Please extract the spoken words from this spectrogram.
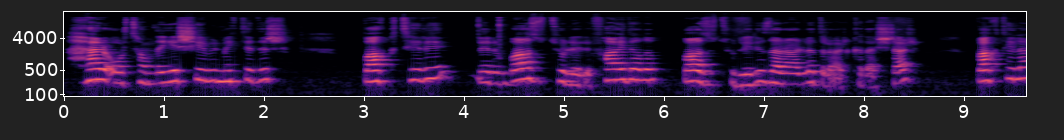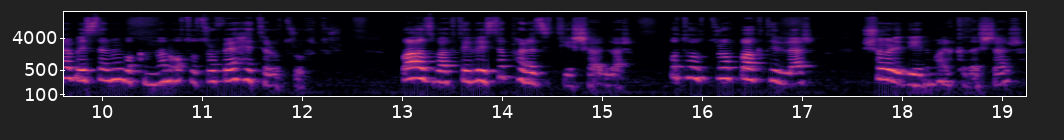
her ortamda yaşayabilmektedir. Bakterilerin bazı türleri faydalı, bazı türleri zararlıdır arkadaşlar. Bakteriler beslenme bakımından ototrof ve heterotroftur. Bazı bakteriler ise parazit yaşarlar. Ototrof bakteriler şöyle diyelim arkadaşlar.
